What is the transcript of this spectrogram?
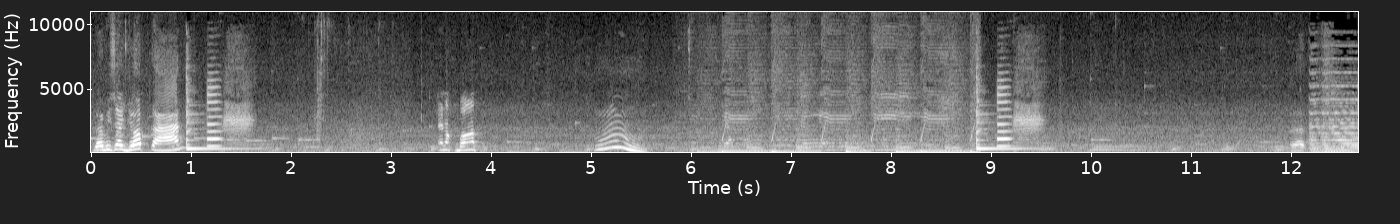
Gak bisa jawab kan? Enak banget. Hmm. Lihat.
